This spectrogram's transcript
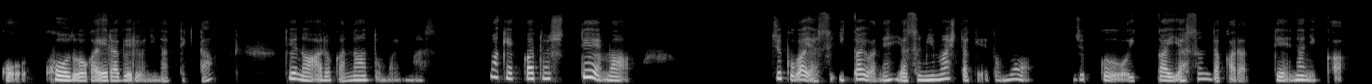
こう、行動が選べるようになってきた。っていうのはあるかなと思います。まあ、結果として、まあ、塾は1回はね、休みましたけれども、塾を1回休んだからって何か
